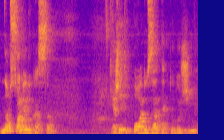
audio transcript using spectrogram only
não só na educação, que a gente pode usar a tecnologia.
